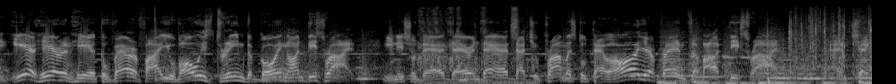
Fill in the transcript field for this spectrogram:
Sign here, here, and here to verify you've always dreamed of going on this ride. Initial there, there, and there that you promise to tell all your friends about this ride. And check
